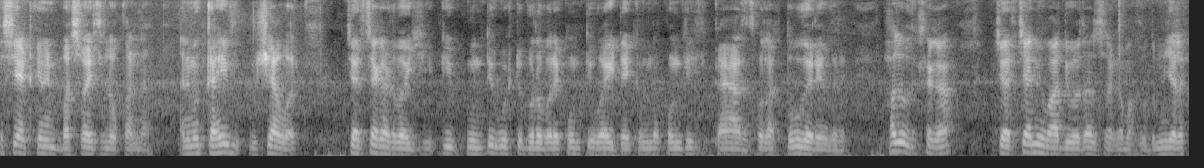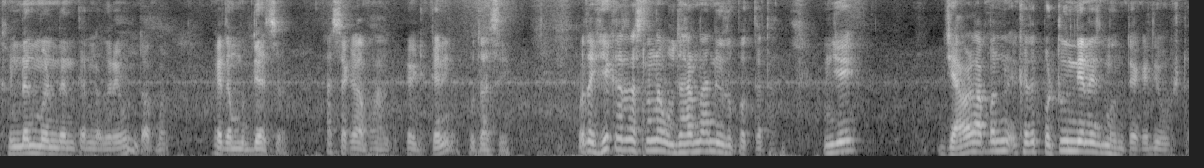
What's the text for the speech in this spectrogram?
तसे या ठिकाणी बसवायचे लोकांना. आणि मग काही विषयावर चर्चा घडवायची की कोणती गोष्ट बरोबर आहे कोणती वाईट आहे किंवा कोणती काय अर्थ लागतो वगैरे वगैरे. हा जो सगळा चर्चा आणि वादविवादाचा सगळा भाग होतो म्हणजे याला खंडन मंडन करणं वगैरे म्हणतो आपण एखाद्या मुद्द्याचं हा सगळा भाग या ठिकाणी होत असे. मग आता हे करत असताना उदाहरणं आणि रूपक कथा म्हणजे ज्यावेळेला आपण एखादं पटवून देणे म्हणतो एखादी गोष्ट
